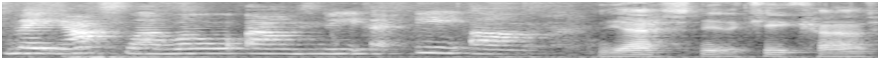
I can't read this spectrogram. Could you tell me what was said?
Maybe that's why lower arms need an E arm. Yes, need a key card.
